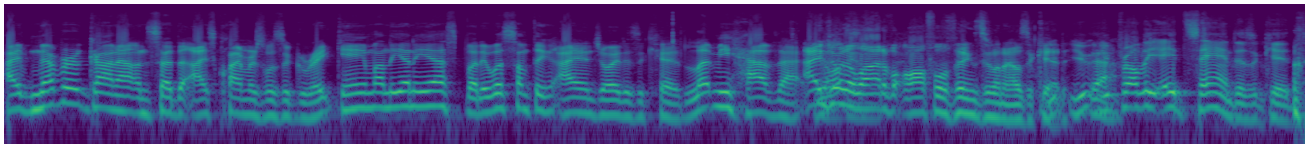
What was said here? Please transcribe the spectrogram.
I've never gone out and said that Ice Climbers was a great game on the NES, but it was something I enjoyed as a kid. Let me have that. I enjoyed a lot of awful things when I was a kid. You, Yeah. you probably ate sand as a kid.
